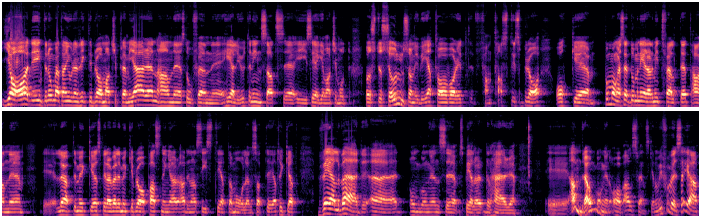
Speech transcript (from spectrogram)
Ja, det är inte nog med att han gjorde en riktigt bra match i premiären. Han eh, stod för en eh, helgjuten insats eh, i segermatchen mot Östersund, som vi vet har varit fantastiskt bra. Och på många sätt dominerade mittfältet. Han löpte mycket, spelade väldigt mycket bra passningar, hade en assist till ett av målen. Så att jag tycker att väl värd omgångens spelare den här andra omgången av Allsvenskan. Och vi får väl säga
